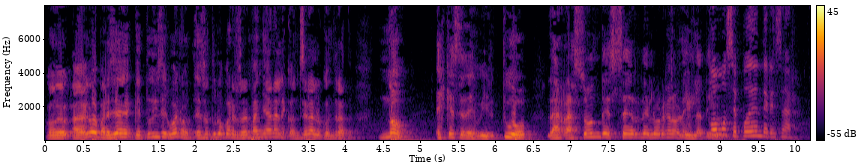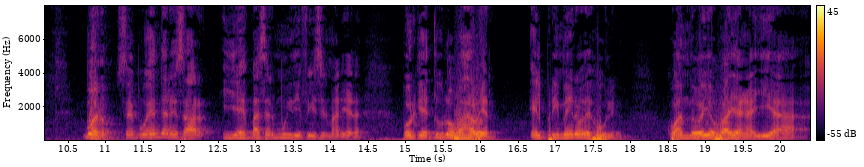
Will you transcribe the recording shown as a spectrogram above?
Cuando algo que parecía que tú dices, bueno, eso tú lo puedes resolver mañana, le cancelas los contratos. No, es que se desvirtuó la razón de ser del órgano legislativo. ¿Cómo se puede enderezar? Bueno, se puede enderezar y es, va a ser muy difícil, Mariela, porque tú los vas a ver el primero de julio, cuando ellos vayan allí a,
